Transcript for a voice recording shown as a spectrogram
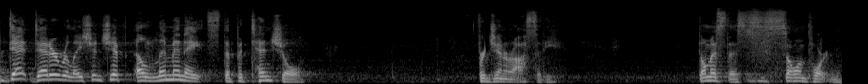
debt debtor relationship eliminates the potential for generosity. Don't miss this. This is so important.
